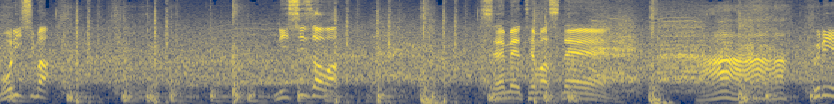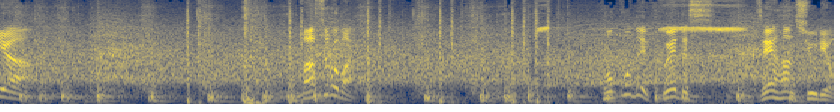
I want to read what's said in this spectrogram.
森島。西澤。攻めてますね。ああクリア。マスロバルここで笛です。前半終了。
